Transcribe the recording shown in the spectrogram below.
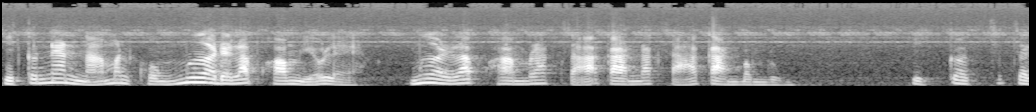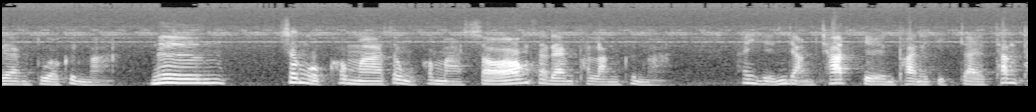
จิตก็แน่นหนามั่นคงเมื่อได้รับความเหลียวแหล เมื่อรับความรักษาการรักษาการบำรุงจิตก็แสดงตัวขึ้นมาหนึ่งสงบเข้ามาสงบเข้ามาสองแสดงพลังขึ้นมา ให้เห็นอย่างชัดเจนภายในจิตใจ ทั้งๆท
